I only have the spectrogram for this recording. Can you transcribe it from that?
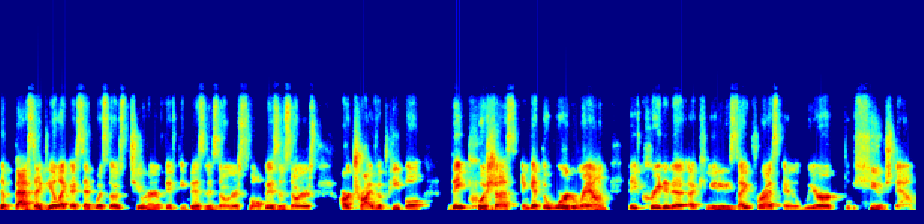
the best idea, like I said, was those 250 business owners, small business owners, our tribe of people they push us and get the word around. They've created a, a community site for us and we are huge now.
